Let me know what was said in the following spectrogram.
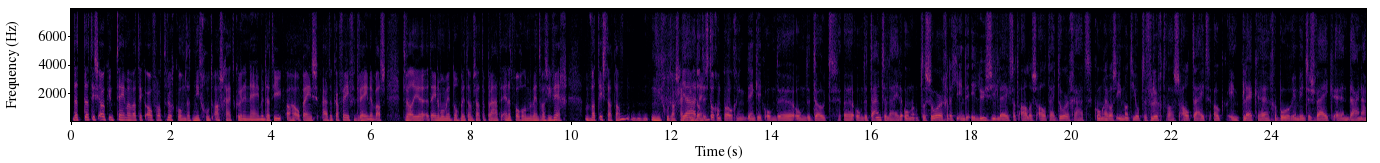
dat, dat is ook een thema wat ik overal terugkom. Dat niet goed afscheid kunnen nemen. Dat hij uh, opeens uit een café verdwenen was. Terwijl je het ene moment nog met hem zat te praten... en het volgende moment was hij weg. Wat is dat dan? Niet goed afscheid ja, kunnen nemen? Ja, dat is toch een poging, denk ik, om de, om de dood uh, om de tuin te leiden. Om, om te zorgen dat je in de illusie leeft dat alles altijd doorgaat. Komrij was iemand die op de vlucht was, altijd. Ook in plek, hè, geboren in Winterswijk en daarna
